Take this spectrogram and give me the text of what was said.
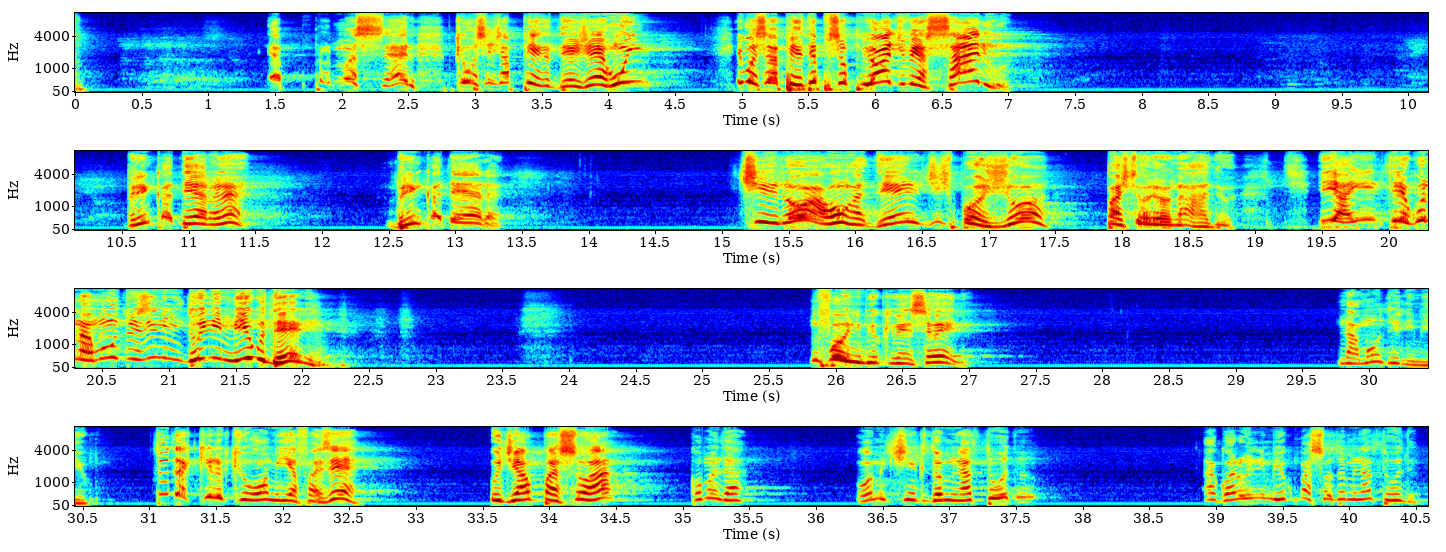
É problema sério, porque você já perder já é ruim, e você vai perder para o seu pior adversário. Brincadeira, né? Brincadeira. Tirou a honra dele, despojou, pastor Leonardo. E aí entregou na mão do inimigo dele. Não foi o inimigo que venceu ele? Na mão do inimigo. Tudo aquilo que o homem ia fazer, o diabo passou a comandar. O homem tinha que dominar tudo. Agora o inimigo passou a dominar tudo.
